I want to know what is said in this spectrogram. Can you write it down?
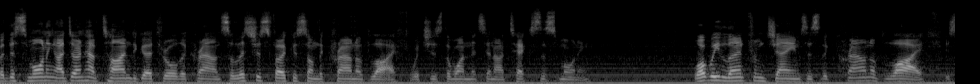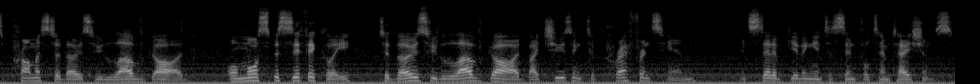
But this morning, I don't have time to go through all the crowns, so let's just focus on the crown of life, which is the one that's in our text this morning. What we learned from James is the crown of life is promised to those who love God, or more specifically, to those who love God by choosing to preference Him instead of giving into sinful temptations.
